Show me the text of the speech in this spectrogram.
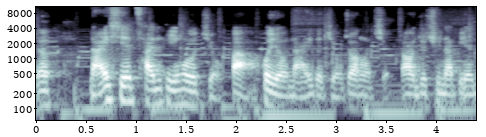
呃哪一些餐厅或酒吧会有哪一个酒庄的酒，然后你就去那边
